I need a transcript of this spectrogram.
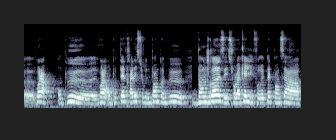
euh, voilà, on peut euh, voilà, on peut peut-être aller sur une pente un peu dangereuse et sur laquelle il faudrait peut-être penser à,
